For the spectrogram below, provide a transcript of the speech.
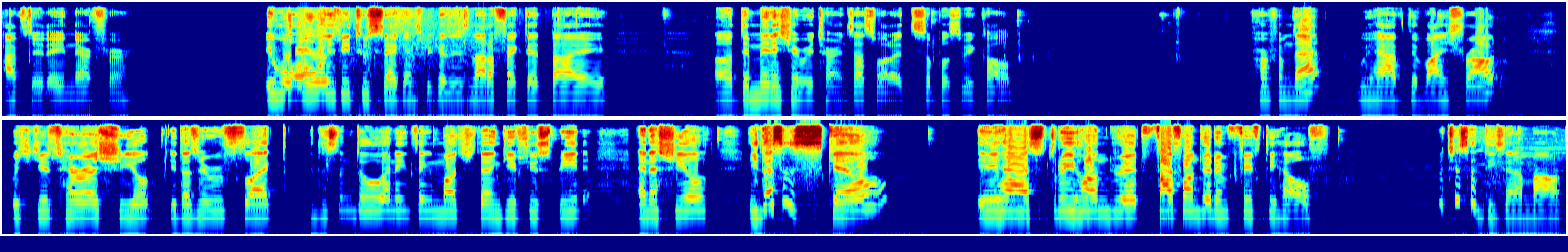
after they nerf her. It will always be two seconds because it's not affected by uh, diminishing returns that's what it's supposed to be called Apart from that, we have Divine Shroud, which gives Hera a shield. It doesn't reflect. It doesn't do anything much. Then gives you speed and a shield. It doesn't scale. It has 300, 550 health, which is a decent amount.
